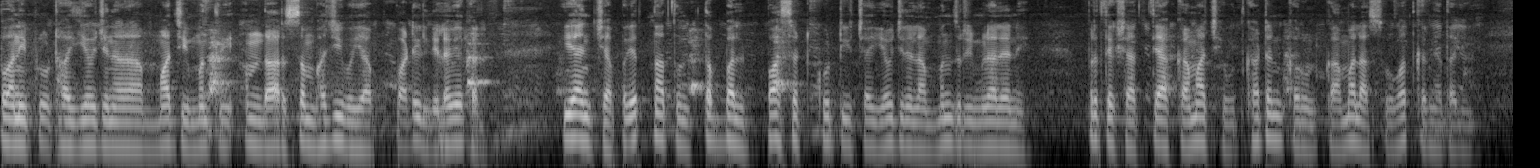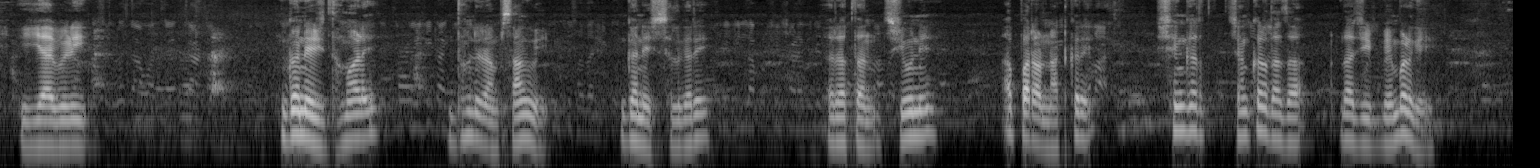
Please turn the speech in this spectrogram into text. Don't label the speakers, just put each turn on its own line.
पाणी पुरवठा योजनेला माजी मंत्री आमदार संभाजी भैया पाटील निलंगेकर यांच्या प्रयत्नातून तब्बल बासष्ट कोटीच्या योजनेला मंजुरी मिळाल्याने प्रत्यक्षात त्या कामाचे उद्घाटन करून कामाला सुरुवात करण्यात आली. यावेळी गणेश धुमाळे धोंडीराम सांगवे गणेश सलगरे रतन शिवने अप्पाराव नाटकरे शंकर शंकरदादा दाजी बेंबळगे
